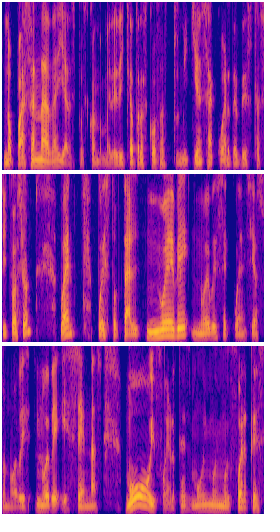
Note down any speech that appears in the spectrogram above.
no pasa nada y ya después cuando me dedique a otras cosas, pues ni quien se acuerde de esta situación. Bueno, pues total, nueve, nueve secuencias o nueve, nueve escenas muy fuertes, muy, muy, muy fuertes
